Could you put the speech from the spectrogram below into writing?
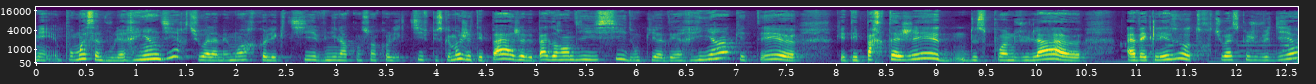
Mais pour moi, ça ne voulait rien dire, tu vois, la mémoire collective ni l'inconscient collectif, puisque moi, j'étais pas, j'avais pas grandi ici, donc il y avait rien qui était, euh, qui était partagé de ce point de vue-là euh, avec les autres. Tu vois ce que je veux dire?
